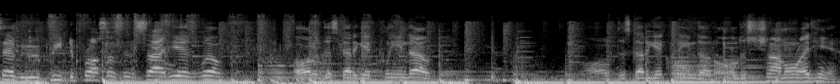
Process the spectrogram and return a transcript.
Said, we repeat the process inside here as well. All of this gotta get cleaned out. All of this gotta get cleaned out. All this channel right here.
